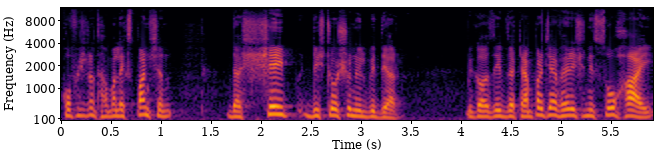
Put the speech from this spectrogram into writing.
coefficient of thermal expansion the shape distortion will be there. Because if the temperature variation is so high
